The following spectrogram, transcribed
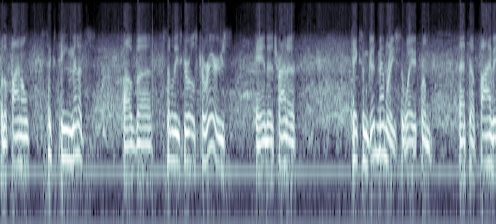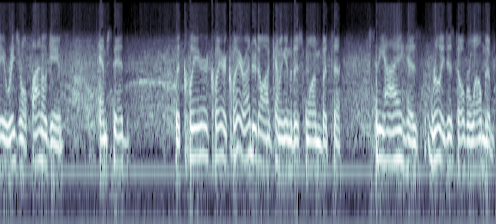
for the final 16 minutes of uh, some of these girls' careers and uh, try to take some good memories away from that uh, 5A regional final game. Hempstead, the clear, clear, clear underdog coming into this one, but City High has really just overwhelmed them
